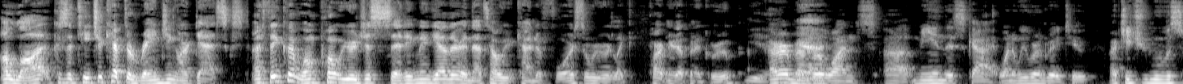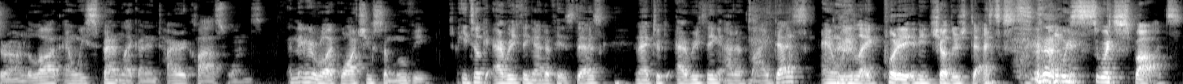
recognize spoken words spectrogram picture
a lot because the teacher kept arranging our desks. I think at one point we were just sitting together and that's how we kind of forced, or we were like partnered up in a group. I remember Yeah. once, uh, me and this guy, when we were in grade two, our teacher moved us around a lot and we spent like an entire class once. I think we were like watching some movie. He took everything out of his desk and I took everything out of my desk and we like put it in each other's desks and we switched spots.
